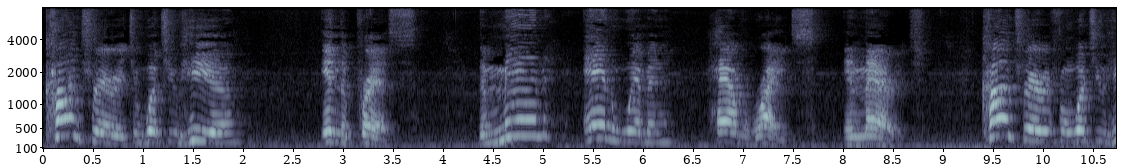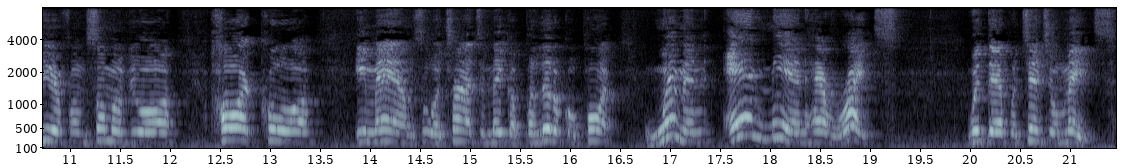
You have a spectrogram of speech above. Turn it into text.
contrary to what you hear in the press, the men and women have rights in marriage. Contrary from what you hear from some of your hardcore imams who are trying to make a political point, women and men have rights with their potential mates.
